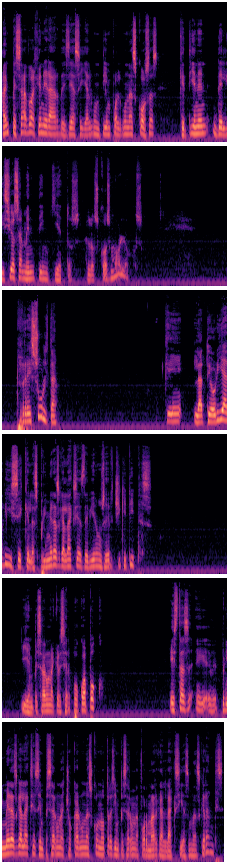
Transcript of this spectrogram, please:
ha empezado a generar desde hace ya algún tiempo algunas cosas que tienen deliciosamente inquietos a los cosmólogos. Resulta que la teoría dice que las primeras galaxias debieron ser chiquititas y empezaron a crecer poco a poco. Estas eh, primeras galaxias empezaron a chocar unas con otras y empezaron a formar galaxias más grandes.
